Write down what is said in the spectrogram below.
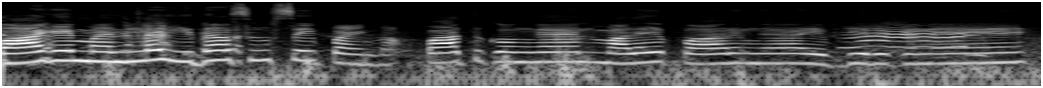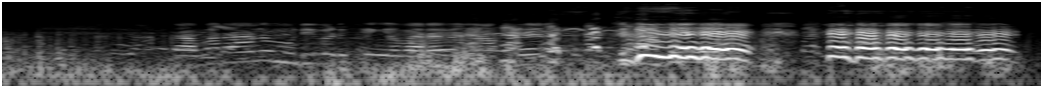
வாகைமணில் இதான் சூசைட் பாயிண்ட் தான் பார்த்துக்கோங்க மலையை பாருங்க எப்படி இருக்குன்னு. தவறான முடிவெடுக்கீங்க வர வேணாம்.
